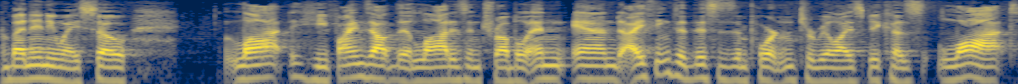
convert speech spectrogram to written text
but anyway, so Lot, he finds out that Lot is in trouble. And, and I think that this is important to realize because Lot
